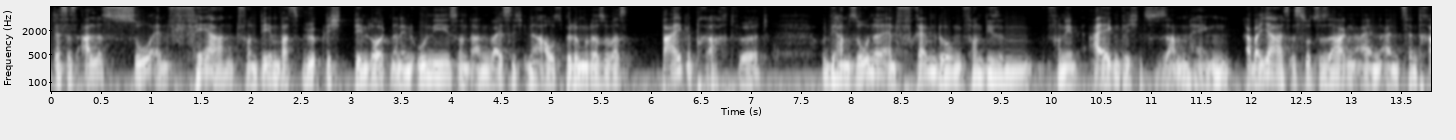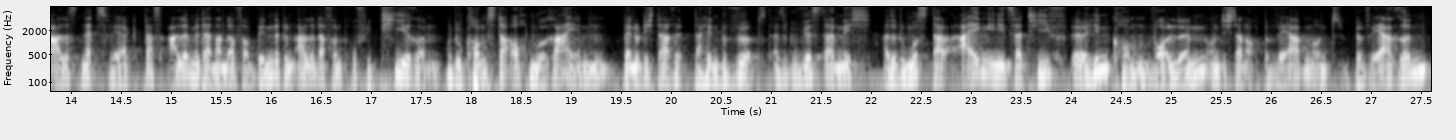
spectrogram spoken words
Das ist alles so entfernt von dem, was wirklich den Leuten an den Unis und an, weiß nicht, in der Ausbildung oder sowas beigebracht wird. Und wir haben so eine Entfremdung von diesem, von den eigentlichen Zusammenhängen. Aber ja, es ist sozusagen ein, ein zentrales Netzwerk, das alle miteinander verbindet und alle davon profitieren. Und du kommst da auch nur rein, wenn du dich da, dahin bewirbst. Also du wirst da nicht, also du musst da eigeninitiativ äh, hinkommen wollen und dich dann auch bewerben und bewähren.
